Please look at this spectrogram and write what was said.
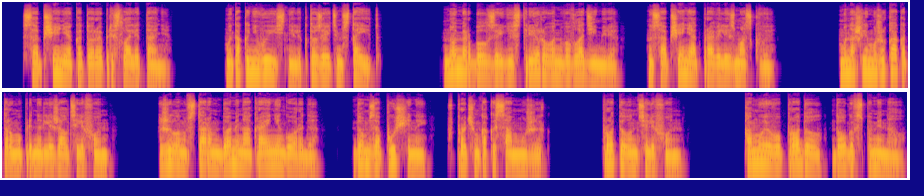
— сообщение, которое прислали Тане. Мы так и не выяснили, кто за этим стоит. Номер был зарегистрирован во Владимире, но сообщение отправили из Москвы. Мы нашли мужика, которому принадлежал телефон. Жил он в старом доме на окраине города. Дом запущенный, впрочем, как и сам мужик. Пропил он телефон. Кому его продал, долго вспоминал.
